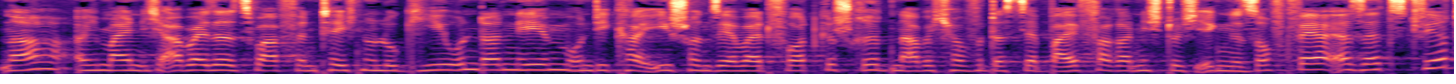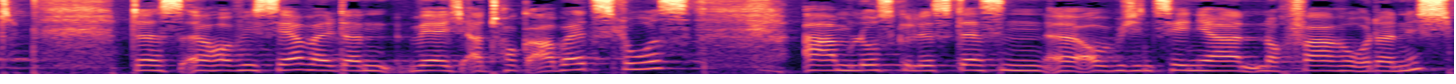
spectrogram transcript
Na, ich meine, ich arbeite zwar für ein Technologieunternehmen und die KI schon sehr weit fortgeschritten, aber ich hoffe, dass der Beifahrer nicht durch irgendeine Software ersetzt wird. Das äh, hoffe ich sehr, weil dann wäre ich ad hoc arbeitslos, ähm, losgelöst dessen, äh, ob ich in zehn Jahren noch fahre oder nicht.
